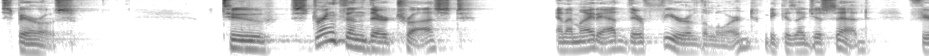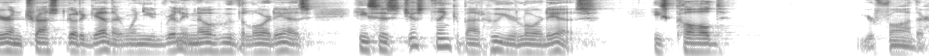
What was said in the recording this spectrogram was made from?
sparrows. To strengthen their trust, and I might add their fear of the Lord, because I just said fear and trust go together when you really know who the Lord is he says, just think about who your Lord is. He's called your Father.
